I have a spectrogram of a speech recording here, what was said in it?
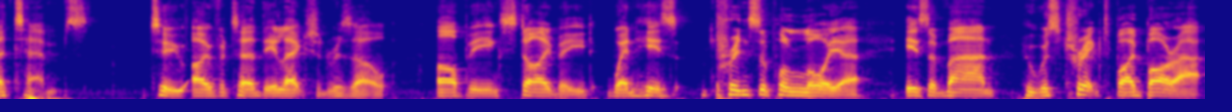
attempts to overturn the election result are being stymied when his principal lawyer is a man who was tricked by Borat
